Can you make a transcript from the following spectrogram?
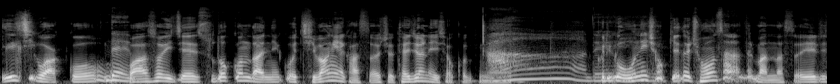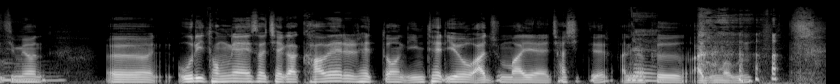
일찍 왔고 네. 와서 이제 수도권도 아니고 지방에 갔어요. 저 대전에 있었거든요. 아, 네. 그리고 운이 좋게도 좋은 사람들 만났어요. 예를 들면 음. 어, 우리 동네에서 제가 가회를 했던 인테리어 아줌마의 자식들 아니면 네. 그 아줌마분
